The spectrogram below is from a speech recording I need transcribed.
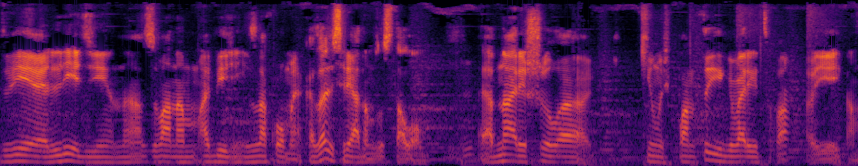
две леди на званом обеде незнакомые оказались рядом за столом. Одна решила кинуть понты и говорит ей там,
